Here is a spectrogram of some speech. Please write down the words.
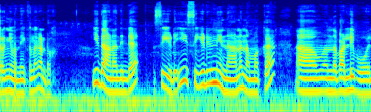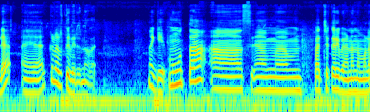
ഇറങ്ങി വന്നിരിക്കുന്നത് കണ്ടോ? ഇതാണ് അതിന്റെ സീഡ് ഈ സീഡിൽ നിന്നാണ് നമുക്ക് എന്താ വള്ളി പോലെ കിളിർത്തി വരുന്നത്. നോക്കിയേ മൂത്ത പച്ചക്കറി വേണം നമ്മൾ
